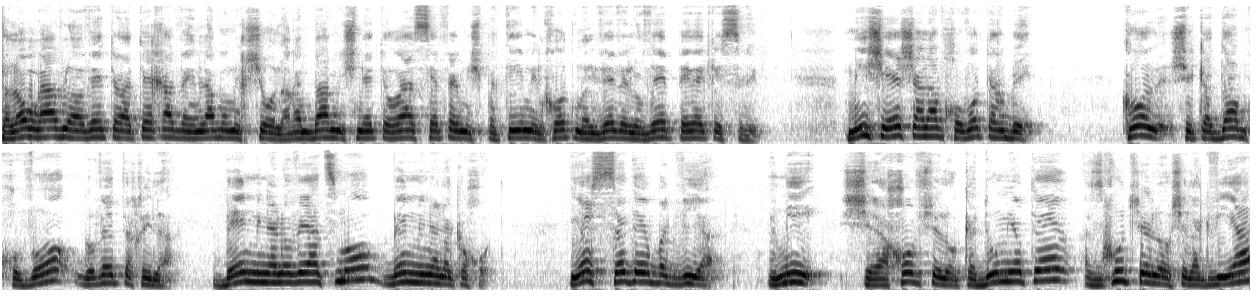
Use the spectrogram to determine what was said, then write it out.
שלום רב לא אוהב תורתך ואין למו מכשול. הרמב"ם משנה תורה, ספר משפטים, הלכות מלווה ולווה, פרק 20. מי שיש עליו חובות הרבה, כל שקדם חובו גובה תחילה, בין מן הלווה עצמו, בין מן הלקוחות. יש סדר בגבייה, ומי שהחוב שלו קדום יותר, הזכות שלו של הגבייה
